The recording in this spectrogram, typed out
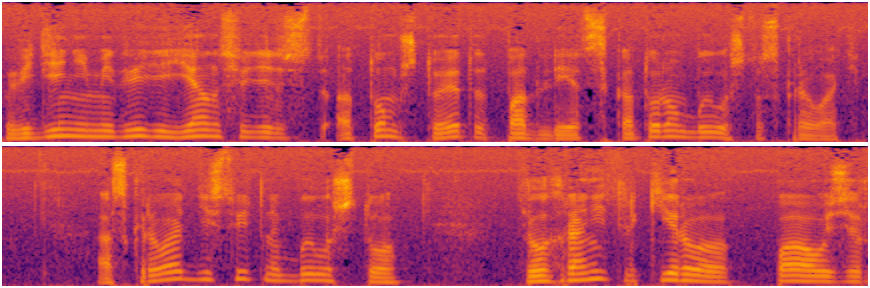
Поведение медведя явно свидетельствует о том, что этот подлец, которому было что скрывать. А скрывать действительно было что. Телохранитель Кирова Паузер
